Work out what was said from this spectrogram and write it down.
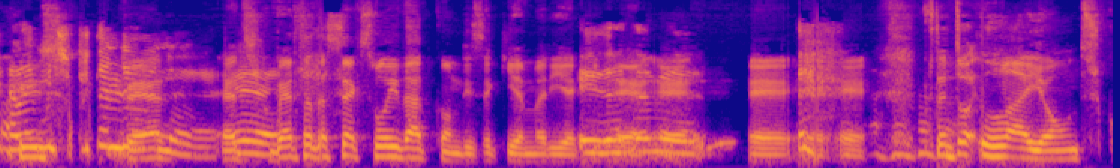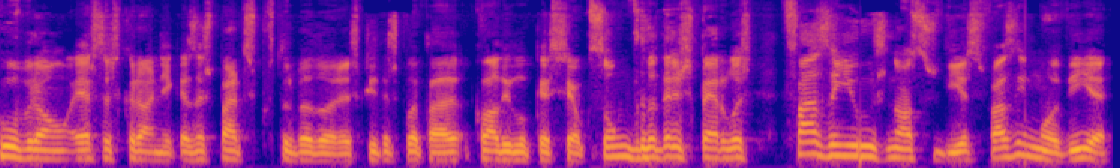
ela é muito espertalhona. É descoberta é. da sexualidade, como diz aqui a Maria. É, Exatamente. É, é, é, Portanto, leiam, descubram estas crónicas, as partes perturbadoras, escritas pela Cláudia Lucasel, que são verdadeiras pérolas, fazem os nossos dias, fazem o meu dia.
